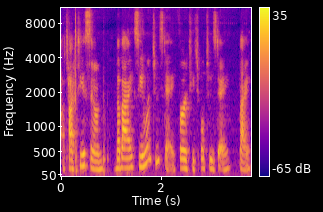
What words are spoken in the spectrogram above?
I'll talk to you soon. Bye bye. See you on Tuesday for Teachable Tuesday. Bye.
